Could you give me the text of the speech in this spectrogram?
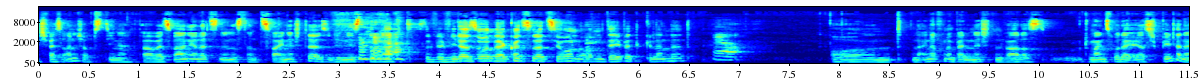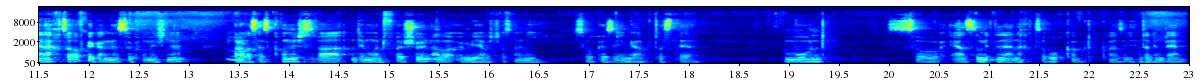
Ich weiß auch nicht, ob es die Nacht war, aber es waren ja letzten Endes dann zwei Nächte. Also die nächste Nacht sind wir wieder so in der Konstellation dem David gelandet. Ja. Und in einer von den beiden Nächten war das, du meinst, wo der erst später in der Nacht so aufgegangen ist, so komisch, ne? Ja. Oder was heißt komisch? Es war in dem Moment voll schön, aber irgendwie habe ich das noch nie so gesehen gehabt, dass der Mond so erst so mitten in der Nacht so hochkommt, quasi hinter den Bergen.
